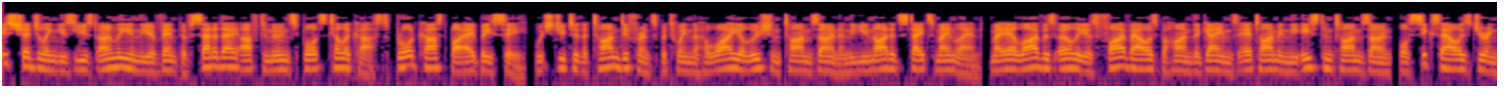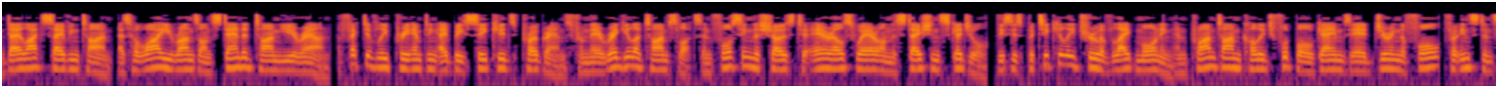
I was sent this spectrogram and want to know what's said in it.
This scheduling is used only in the event of Saturday afternoon sports telecasts broadcast by ABC, which due to the time difference between the Hawaii Aleutian time zone and the United States mainland, may air live as early as five hours behind the game's airtime in the Eastern time zone, or six hours during daylight saving time as Hawaii runs on standard time year-round, effectively preempting ABC Kids programs from their regular time slots and forcing the shows to air elsewhere on the station's schedule. This is particularly true of late morning and primetime college football games aired during the fall for instance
